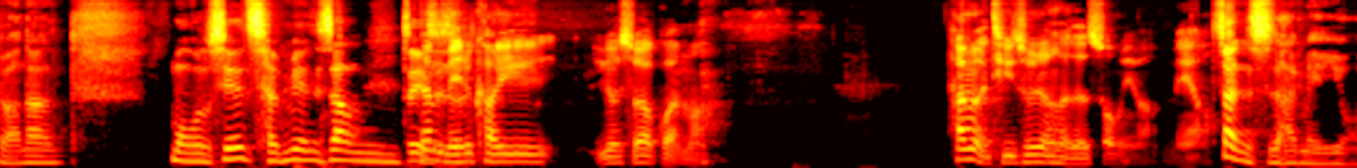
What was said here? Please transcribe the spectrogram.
对吧、那某些层面上，那梅鲁卡利有说要管吗？他们有提出任何的说明吗？没有。暂时还没有。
